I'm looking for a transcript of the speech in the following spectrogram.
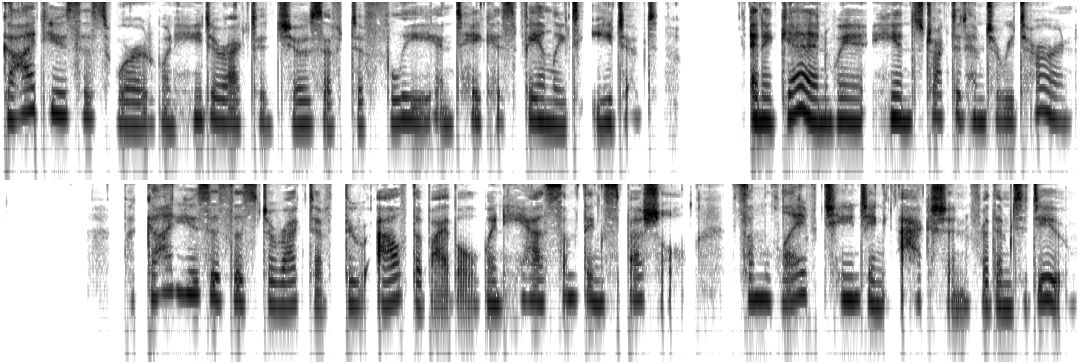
God used this word when he directed Joseph to flee and take his family to Egypt, and again when he instructed him to return. But God uses this directive throughout the Bible when he has something special, some life changing action for them to do.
